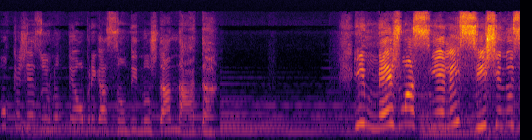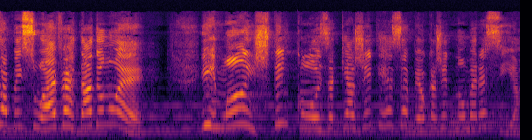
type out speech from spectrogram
Porque Jesus não tem a obrigação de nos dar nada. E mesmo assim ele insiste em nos abençoar. É verdade ou não é? Irmãs, tem coisa que a gente recebeu que a gente não merecia.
